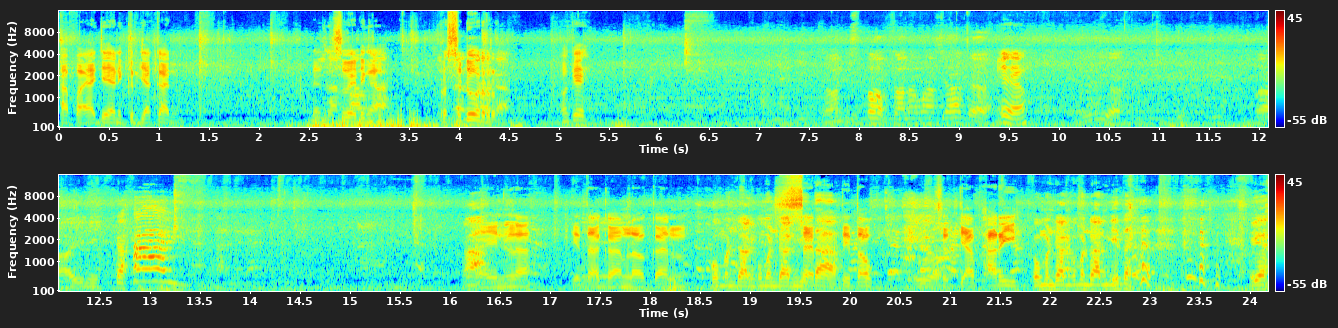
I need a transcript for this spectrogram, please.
apa aja yang dikerjakan dan sesuai dengan prosedur. Oke, Jangan di stop, sana masih ada. iya. Iya. Nah, ini. Hai. Nah, inilah kita akan melakukan Komandan-komandan kita. talk Iya. setiap hari. Komandan-komandan kita. Ya.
